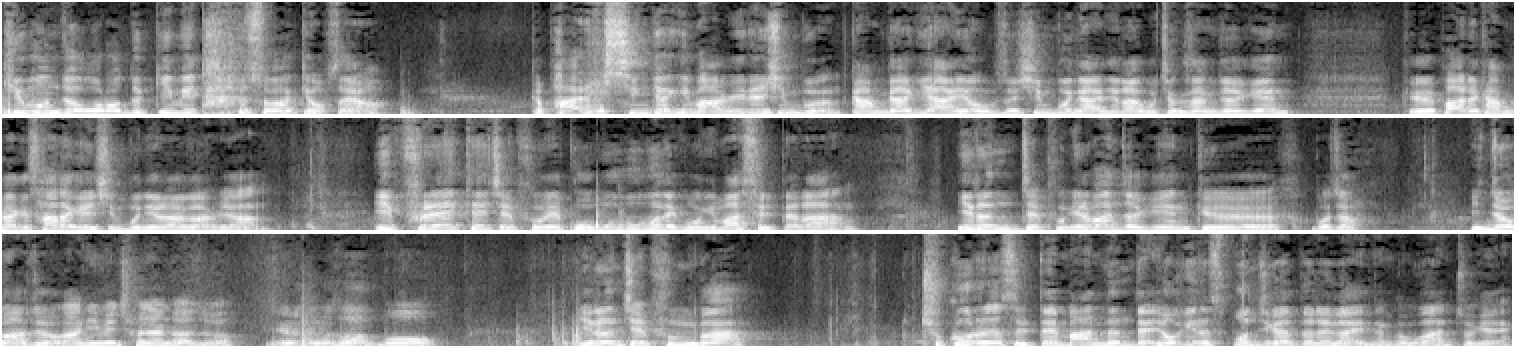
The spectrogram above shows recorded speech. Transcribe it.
기본적으로 느낌이 다를 수밖에 없어요. 그러니까 발의 신경이 마비되신 분, 감각이 아예 없으신 분이 아니라고 정상적인 그 발의 감각이 살아계신 분이라고 하면 이 프레테 제품의 고무 부분에 공이 맞을 때랑 이런 제품 일반적인 그 뭐죠? 인조 가죽 아니면 천연 가죽 예를 들어서 뭐 이런 제품과 축구를 했을 때 맞는데 여기는 스폰지가 들어가 있는 거고 안쪽에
